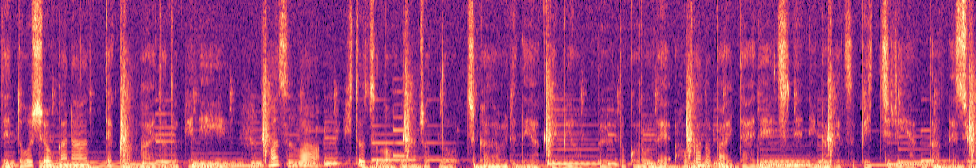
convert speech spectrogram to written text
でどうしようかなって考えた時にまずは一つの方ちょっと力を入れてやってみようというところで他の媒体で1年2ヶ月びっちりやったんですよ。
